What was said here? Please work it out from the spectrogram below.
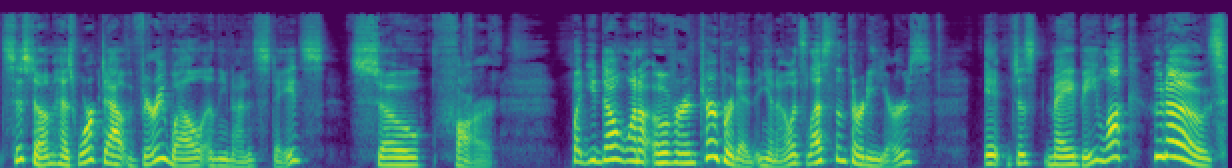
system has worked out very well in the United States so far. But you don't want to overinterpret it. You know, it's less than 30 years. It just may be luck. Who knows?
